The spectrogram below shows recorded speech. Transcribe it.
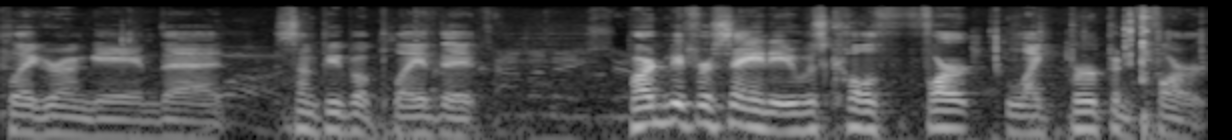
playground game that some people played that. Pardon me for saying it, it was called fart like burp and fart.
